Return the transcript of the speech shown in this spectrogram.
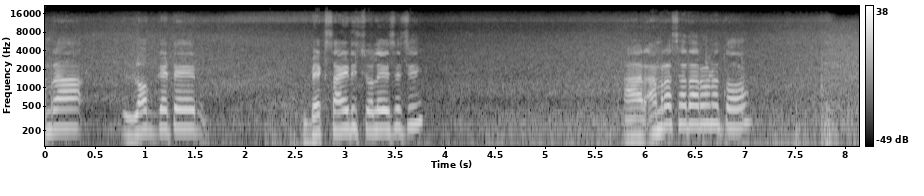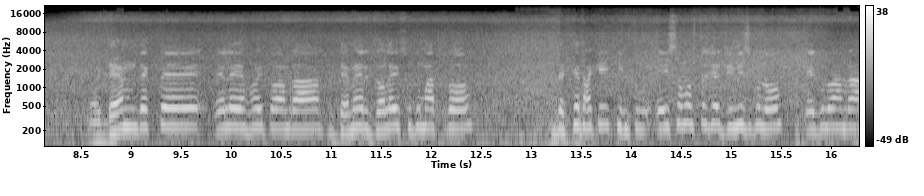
আমরা লক গেটের ব্যাক সাইডে চলে এসেছি। আর আমরা সাধারণত ড্যাম দেখতে এলে হয়তো আমরা ড্যামের জলেই শুধুমাত্র দেখে থাকি, কিন্তু এই সমস্ত যে জিনিসগুলো, এগুলো আমরা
